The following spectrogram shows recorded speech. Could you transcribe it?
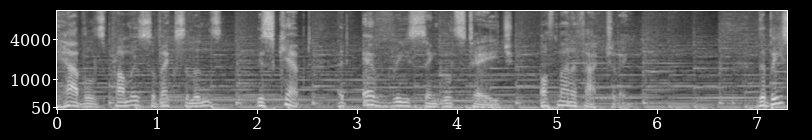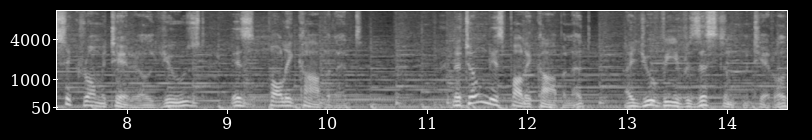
Havells promise of excellence is kept at every single stage of manufacturing. The basic raw material used is polycarbonate. Not only is polycarbonate a UV-resistant material,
